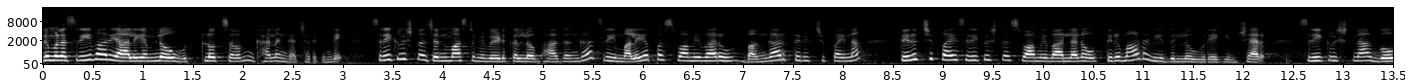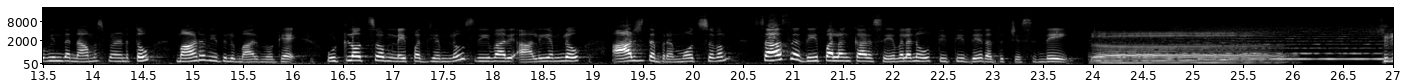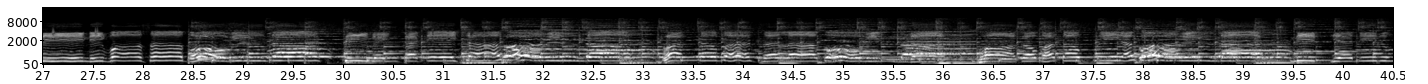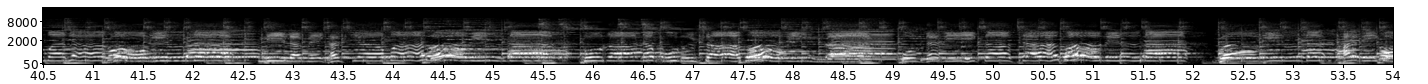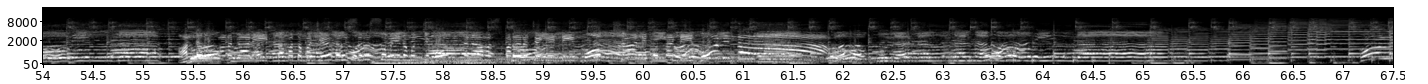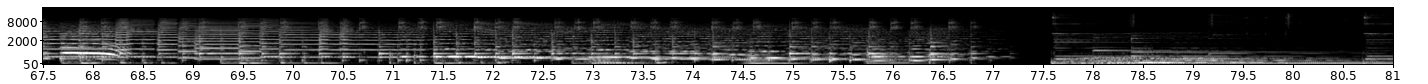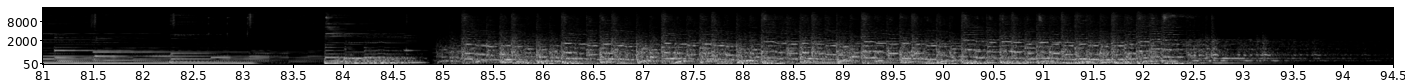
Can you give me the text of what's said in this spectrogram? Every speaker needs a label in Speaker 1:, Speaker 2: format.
Speaker 1: తిరుమల శ్రీవారి ఆలయంలో ఉత్లోత్సవం ఘనంగా జరిగింది. శ్రీకృష్ణ జన్మాష్టమి వేడుకల్లో భాగంగా శ్రీ మలయప్ప స్వామివారు బంగారు తిరుచుపైన తిరుచుపై శ్రీకృష్ణ స్వామివార్లను తిరుమాడ వీధుల్లో ఊరేగించారు. శ్రీకృష్ణ గోవింద నామస్మరణతో మాడవీధులు మారుమోగాయి. ఉట్లోత్సవం నేపథ్యంలో శ్రీవారి ఆలయంలో ఆర్జిత బ్రహ్మోత్సవం సహస్ర దీపాలంకార సేవలను తితిదే రద్దు చేసింది.
Speaker 2: శ్రీనివాస గోవింద భాగవత ప్రియ గోవింద నిత్య నిర్మల గోవింద నీలమేఘ శ్యామ గోవింద పురాణ పురుష గోవింద పుండరీకాక్ష గోవింద గోవింద హరి గోవింద
Speaker 3: అందరూ పలకాలి తమ తమ చేతులు శిరస్సు మీద ఉంచి గోవిందనామ స్మరణ చేయండి. మోక్షాన్ని పొందండి. గోవిందా
Speaker 2: గోకుల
